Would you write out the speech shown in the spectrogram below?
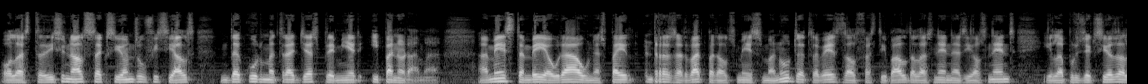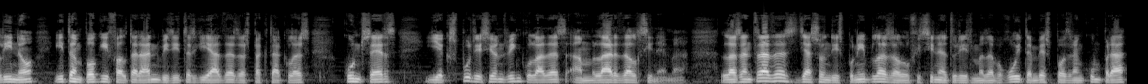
o les tradicionals seccions oficials de curtmetratges Premier i Panorama. A més, també hi haurà un espai reservat per als més menuts a través del Festival de les Nenes i els Nens i la projecció de l'Ino i tampoc hi faltaran visites guiades, espectacles espectacles, concerts i exposicions vinculades amb l'art del cinema. Les entrades ja són disponibles a l'oficina de turisme de Begú i també es podran comprar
